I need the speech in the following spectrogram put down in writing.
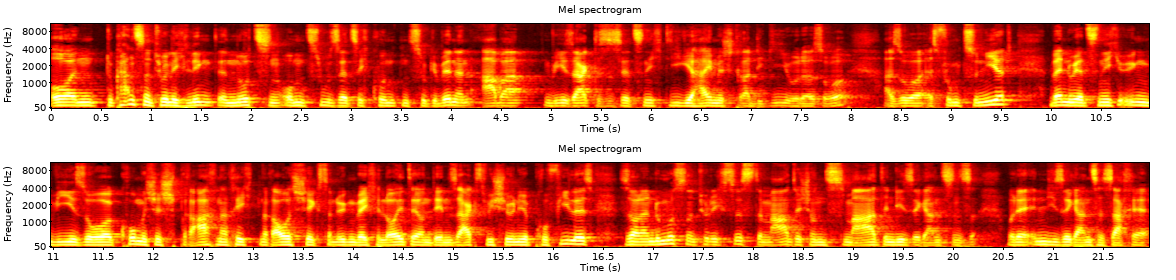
Und du kannst natürlich LinkedIn nutzen, um zusätzlich Kunden zu gewinnen. Aber wie gesagt, das ist jetzt nicht die geheime Strategie oder so. Also es funktioniert, wenn du jetzt nicht irgendwie so komische Sprachnachrichten rausschickst an irgendwelche Leute und denen sagst, wie schön ihr Profil ist, sondern du musst natürlich systematisch und smart in diese ganzen oder in diese ganze Sache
